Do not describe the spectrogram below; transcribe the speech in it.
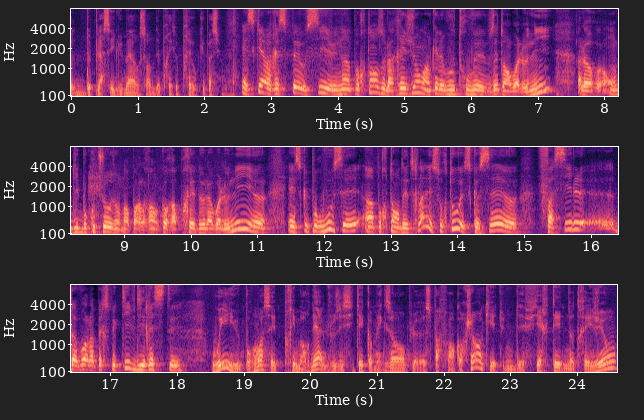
de placer l'humain au centre des préoccupations. Est-ce qu'il y a un respect aussi et une importance de la région dans laquelle vous vous trouvez? Vous êtes en Wallonie, alors on dit beaucoup de choses, on en parlera encore après de la Wallonie. Euh, est-ce que pour vous c'est important d'être là? Et surtout est-ce que c'est euh, facile d'avoir la perspective d'y rester? Oui, pour moi c'est primordial. Je vous ai cité comme exemple Sparfrancorchamps, qui est une des fiertés de notre région.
